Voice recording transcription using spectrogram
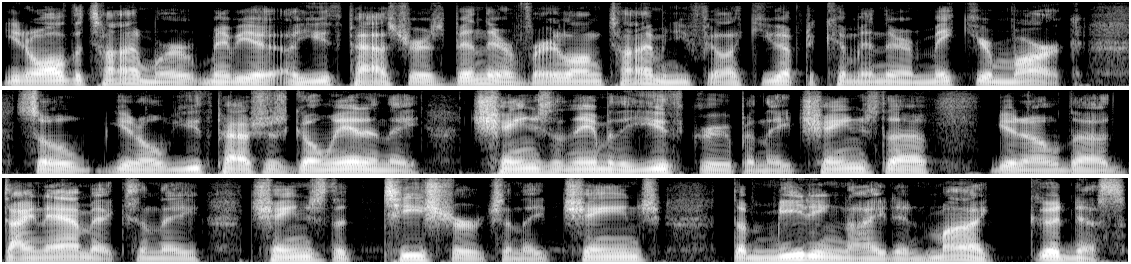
you know, all the time where maybe a, a youth pastor has been there a very long time and you feel like you have to come in there and make your mark. So, you know, youth pastors go in and they change the name of the youth group and they change the, you know, the dynamics and they change the t-shirts and they change the meeting night and my goodness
